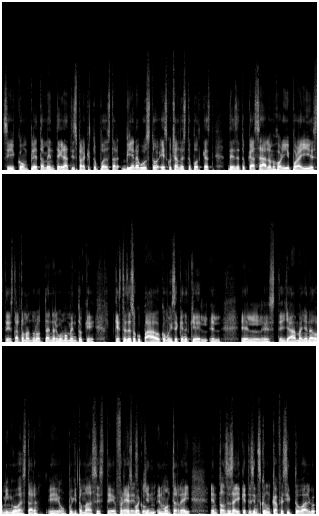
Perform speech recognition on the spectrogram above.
¿sí? Completamente gratis para que tú puedas estar bien a gusto escuchando este podcast desde tu casa, a lo mejor y por ahí este, estar tomando nota en algún momento que, que estés desocupado, como dice Kenneth, que el, el, este, ya mañana domingo va a estar eh, un poquito más este, fresco, aquí en, Monterrey, entonces ahí que te sientes con un cafecito o algo,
